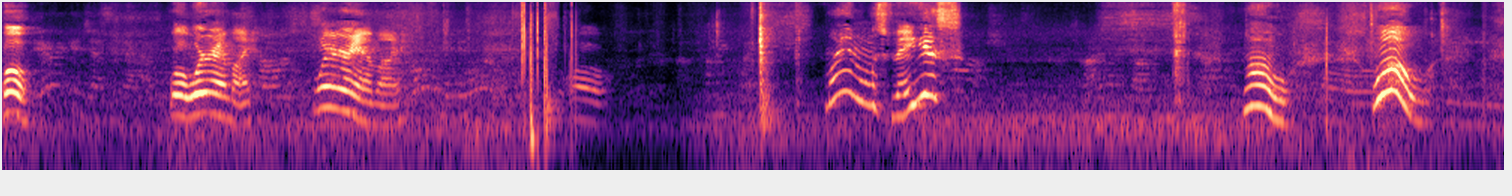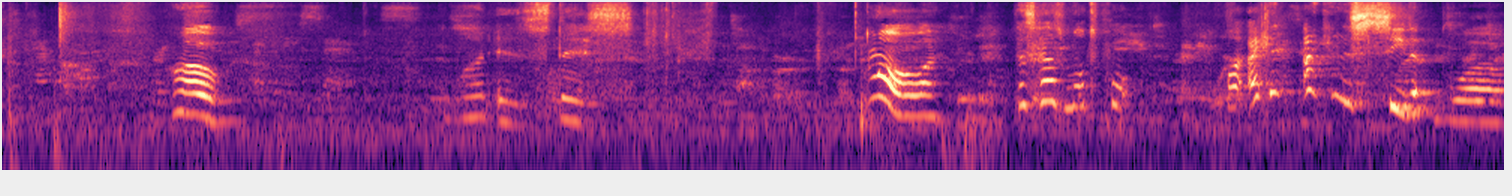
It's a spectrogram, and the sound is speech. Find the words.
Whoa. Whoa, where am I? Where am I? Whoa. Am I in Las Vegas? Whoa. Whoa! Whoa. What is this? Oh, this has multiple. I can I can see the. Whoa.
